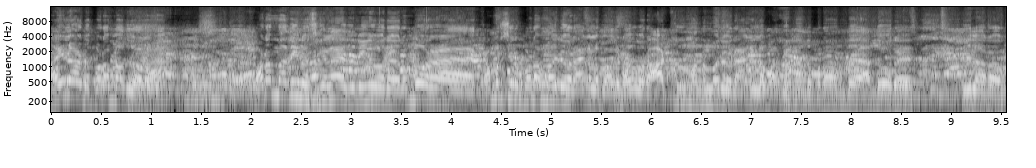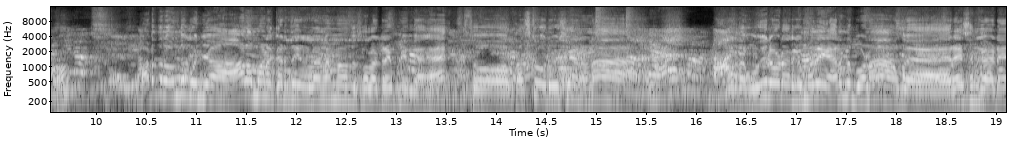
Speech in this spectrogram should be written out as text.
மயிலாடு படம் பார்த்துக்கோங்க. படம் பார்த்தீங்கன்னு வச்சுக்கோங்களேன் இது நீங்கள் ஒரு ரொம்ப ஒரு கமர்ஷியல் படம் மாதிரி ஒரு ஆங்கிளில் பார்க்கக்கூடாது ஒரு ஆர்ட் ஃபிலிம் அந்த மாதிரி ஒரு ஆங்கிளில் பார்த்தீங்கன்னா அந்த படம் வந்து அந்த ஒரு இதில் இருக்கும். படத்தில் வந்து கொஞ்சம் ஆழமான கருத்துக்கள் எல்லாமே வந்து சொல்ல ட்ரை பண்ணியிருக்காங்க. ஸோ ஃபஸ்ட்டு ஒரு விஷயம் என்னென்னா ஒருத்தவங்க உயிரோடு இருக்கும்போதே இறந்து போனால் அவங்க ரேஷன் கார்டு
